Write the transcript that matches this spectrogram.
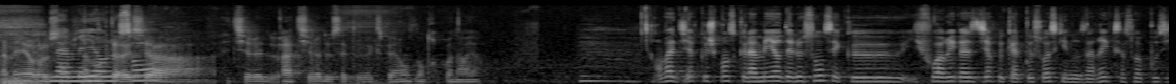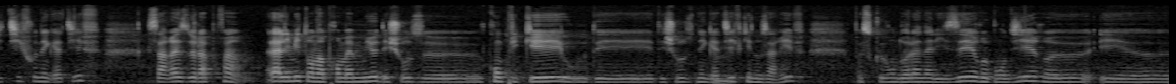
La meilleure leçon, la meilleure que tu as réussi à tirer, de, à tirer de cette expérience d'entrepreneuriat hmm, On va dire que je pense que la meilleure des leçons, c'est qu'il faut arriver à se dire que quel que soit ce qui nous arrive, que ce soit positif ou négatif, ça reste de la. Enfin, à la limite, on apprend même mieux des choses euh, compliquées ou des, des choses négatives mm. qui nous arrivent parce qu'on doit l'analyser, rebondir euh, et, euh,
